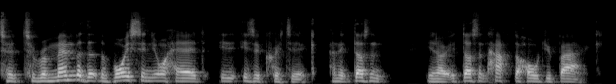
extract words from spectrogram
to to remember that the voice in your head is, is a critic and it doesn't you know it doesn't have to hold you back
